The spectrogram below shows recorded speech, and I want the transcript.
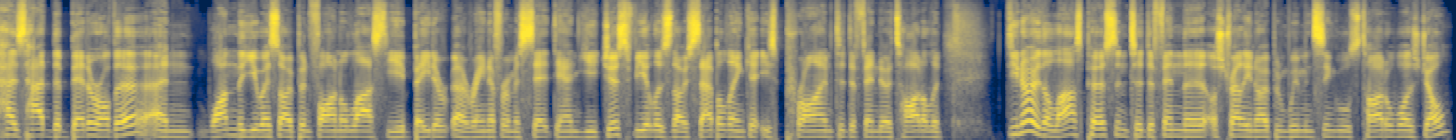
has had the better of her and won the US Open final last year, beat Aryna from a set down, you just feel as though Sabalenka is primed to defend her title. And do you know the last person to defend the Australian Open women's singles title was, Joel?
